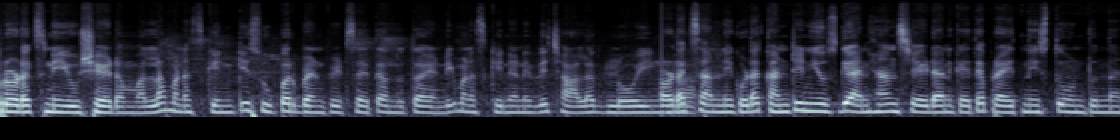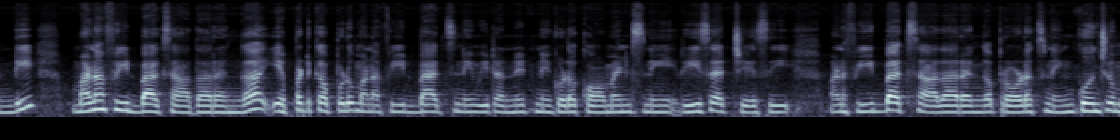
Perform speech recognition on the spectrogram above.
ప్రోడక్ట్స్ని యూజ్ చేయడం వల్ల మన స్కిన్కి సూపర్ బెనిఫిట్స్ అయితే అందుతాయండి. మన స్కిన్ అనేది చాలా గ్లోయింగ్ ప్రోడక్ట్స్ అన్ని కూడా కంటిన్యూస్గా ఎన్హాన్స్ చేయడానికి అయితే ప్రయత్నిస్తూ ఉంటుందండి. మన ఫీడ్బ్యాక్స్ ఆధారంగా ఎప్పటికప్పుడు మన ఫీడ్బ్యాక్స్ని వీటన్నిటిని కూడా కామెంట్స్ని రీసెర్చ్ చేసి మన ఫీడ్బ్యాక్స్ ఆధారంగా ప్రోడక్ట్స్ని ఇంకొంచెం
